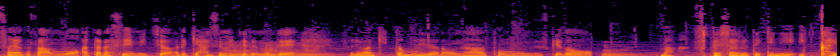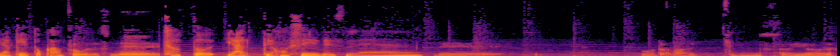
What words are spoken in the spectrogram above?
さやかさんも新しい道を歩き始めてるので、うんうんうん、それはきっと無理だろうなと思うんですけど、うん、まあ、スペシャル的に1回だけとか、そうですね。ちょっとやってほしいですね。ねそうだな、震災や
